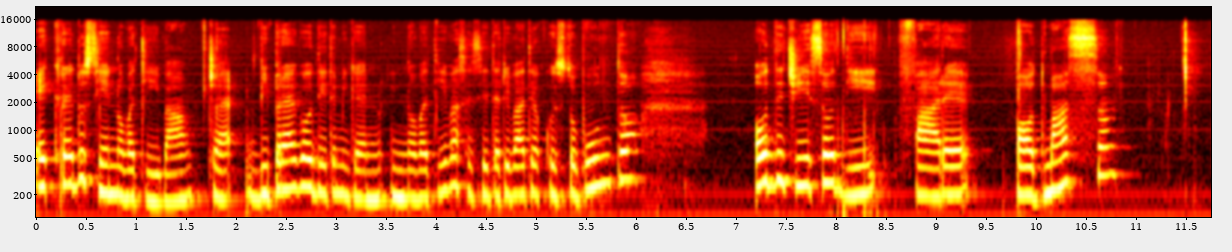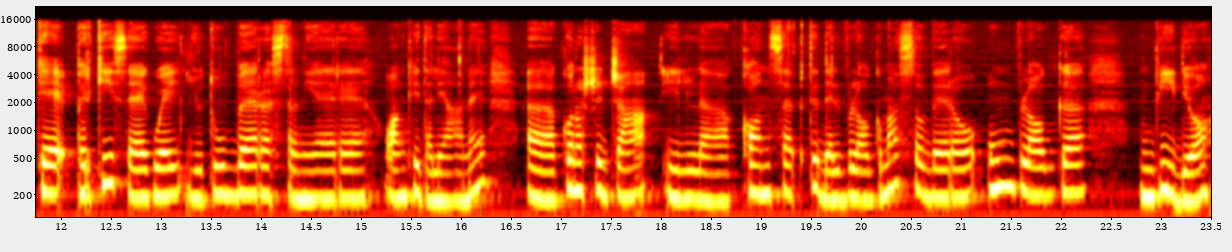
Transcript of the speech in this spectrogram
e credo sia innovativa. Cioè, vi prego, ditemi che è innovativa se siete arrivati a questo punto. Ho deciso di fare Podmas che per chi segue youtuber straniere o anche italiane eh, conosce già il concept del vlogmas, ovvero un vlog, un video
